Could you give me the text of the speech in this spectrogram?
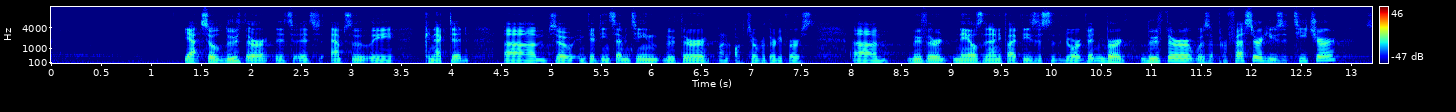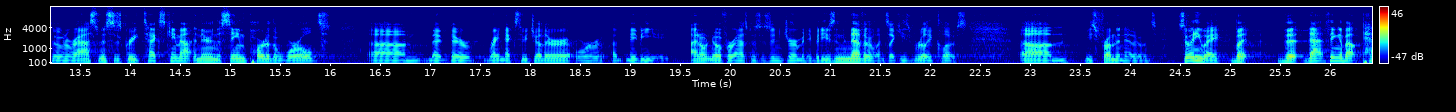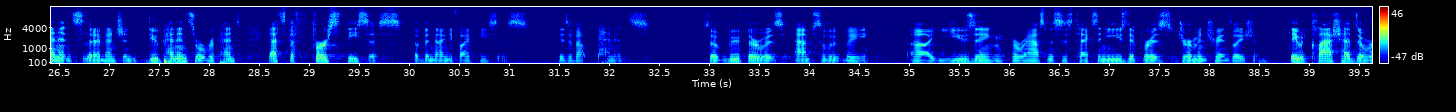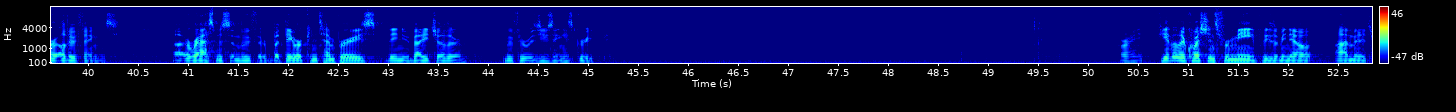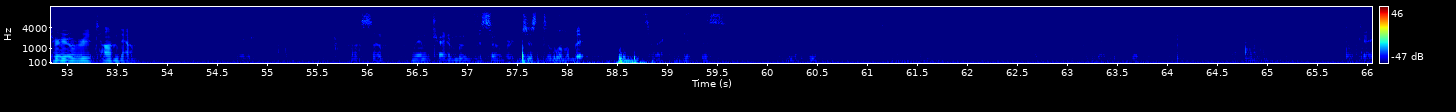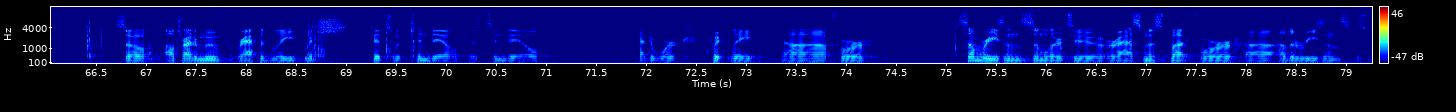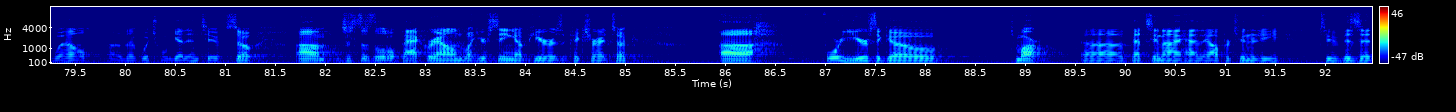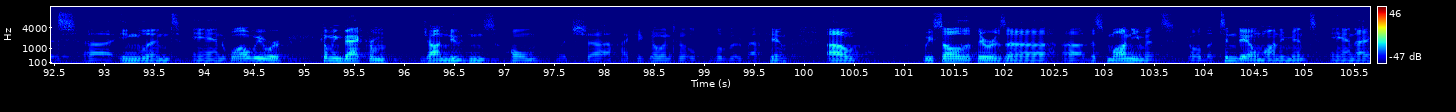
Yeah, so Luther, it's, it's absolutely connected. Um, so in 1517, Luther, on October 31st, um, Luther nails the 95 Theses to the door of Wittenberg. Luther was a professor, he was a teacher. So when Erasmus's Greek text came out, and they're in the same part of the world, um, they're right next to each other, or uh, maybe, I don't know if Erasmus was in Germany, but he's in the Netherlands, like he's really close. Um, he's from the Netherlands. So anyway, but the, that thing about penance that I mentioned, do penance or repent, that's the first thesis of the 95 Thesis, is about penance. So Luther was absolutely uh, using Erasmus's text, and he used it for his German translation. They would clash heads over other things, uh, Erasmus and Luther, but they were contemporaries. They knew about each other. Luther was using his Greek. All right. If you have other questions for me, please let me know. I'm going to turn it over to Tom now. Okay. Awesome. I'm going to try to move this over just a little bit so I can get this. Okay. So I'll try to move rapidly, which fits with Tyndale because Tyndale had to work quickly uh, for some reasons similar to Erasmus, but for uh, other reasons as well, uh, that which we'll get into. So, um, just as a little background, what you're seeing up here is a picture I took uh, four years ago tomorrow. Uh, Betsy and I had the opportunity to visit uh, England, and while we were coming back from John Newton's home, which uh, I could go into a little bit about him, we saw that there was a uh, this monument called the Tyndale Monument, and I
